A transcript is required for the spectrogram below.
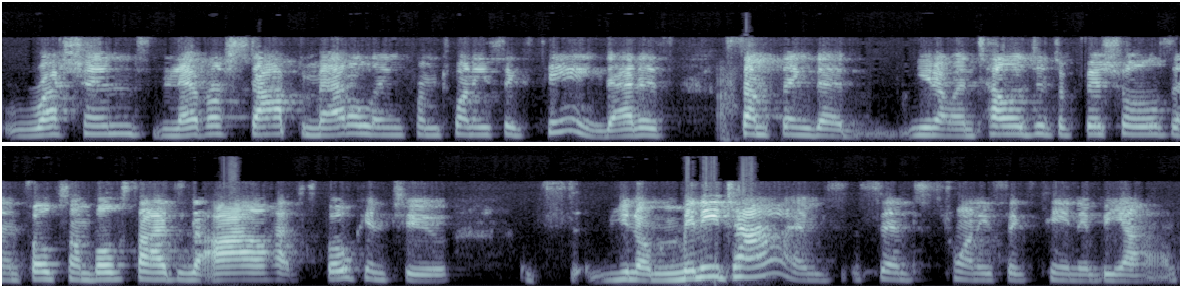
Russians never stopped meddling from 2016. That is something that, you know, intelligence officials and folks on both sides of the aisle have spoken to, you know, many times since 2016 and beyond.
